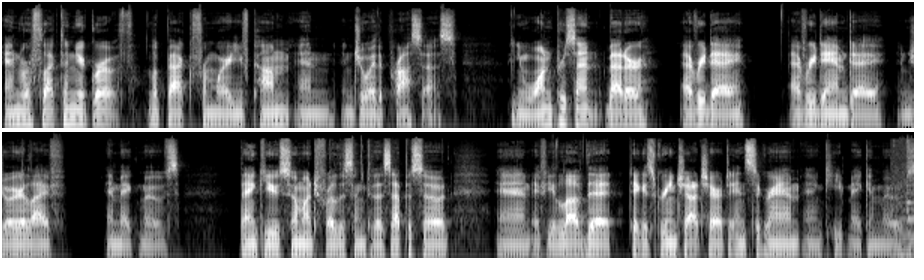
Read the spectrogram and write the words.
and reflect on your growth. Look back from where you've come and enjoy the process. You're 1% better every day, every damn day. Enjoy your life and make moves. Thank you so much for listening to this episode. And if you loved it, take a screenshot, share it to Instagram, and keep making moves.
